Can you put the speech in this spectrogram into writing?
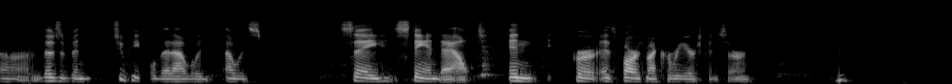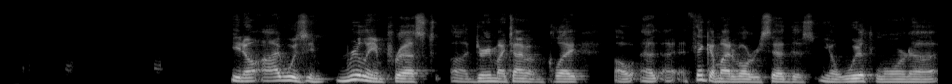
uh, those have been two people that I would, I would say stand out in for as far as my career is concerned. You know, I was really impressed uh, during my time at Maclay. Oh, I, I think I might have already said this, you know, with Lorna,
